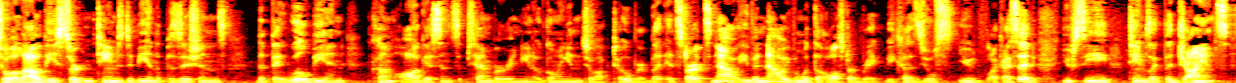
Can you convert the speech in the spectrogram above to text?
to allow these certain teams to be in the positions that they will be in come August and September and you know going into October. But it starts now, even now, even with the All Star break, because you'll you like I said, you see teams like the Giants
